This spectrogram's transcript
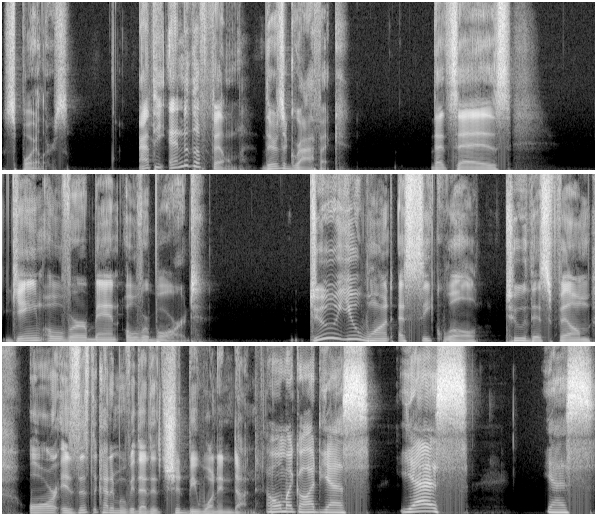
spoilers. At the end of the film, there's a graphic that says Game Over, Man Overboard. Do you want a sequel to this film, or is this the kind of movie that it should be one and done? oh my God! Yes, yes, yes.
